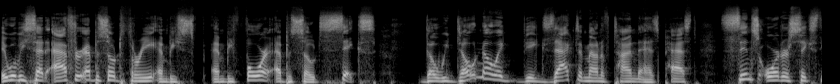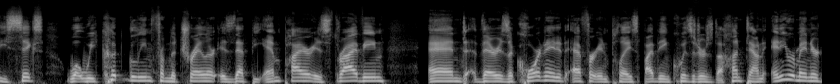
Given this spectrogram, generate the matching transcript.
It will be set after episode 3 and, be- and before episode 6. Though we don't know the exact amount of time that has passed since Order 66, what we could glean from the trailer is that the Empire is thriving and there is a coordinated effort in place by the Inquisitors to hunt down any remainder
